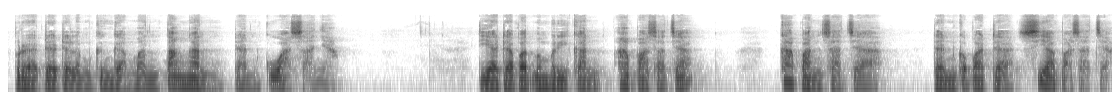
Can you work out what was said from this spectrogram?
berada dalam genggaman tangan dan kuasanya. Dia dapat memberikan apa saja, kapan saja, dan kepada siapa saja,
